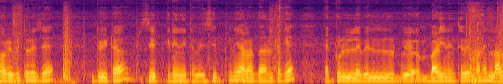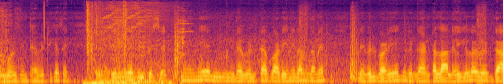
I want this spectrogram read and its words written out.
ঘরের ভিতরে যে দুইটা জিপ কিনে নিতে হবে। জিপ কিনে আমার গানটাকে একটু লেভেল বাড়িয়ে নিতে হবে মানে লাল করে নিতে হবে, ঠিক আছে? এখান থেকে দুইটা সেট কিনে নিয়ে লেভেলটা বাড়িয়ে নিলাম গানের। লেভেল বাড়িয়ে গানটা লাল হয়ে গেল, এবার গা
